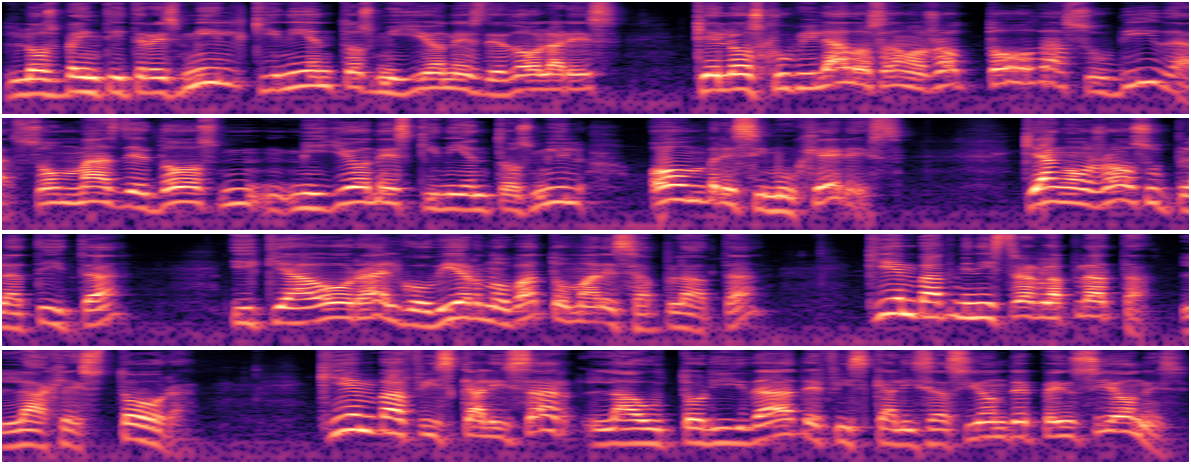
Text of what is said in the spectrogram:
los 23.500 millones de dólares que los jubilados han ahorrado toda su vida. Son más de 2.500.000 hombres y mujeres que han ahorrado su platita y que ahora el gobierno va a tomar esa plata. ¿Quién va a administrar la plata? La gestora. ¿Quién va a fiscalizar? La autoridad de fiscalización de pensiones.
